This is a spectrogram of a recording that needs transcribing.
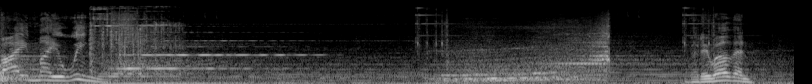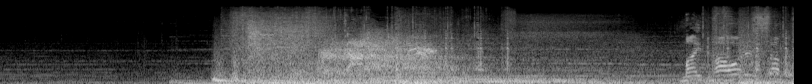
By my wings. Very well then. My power is summoned.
